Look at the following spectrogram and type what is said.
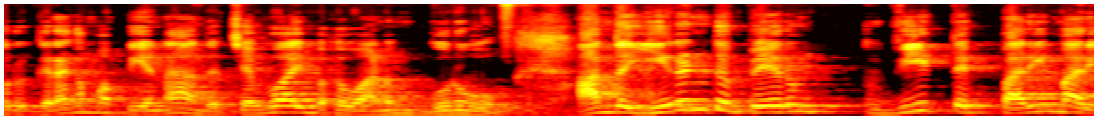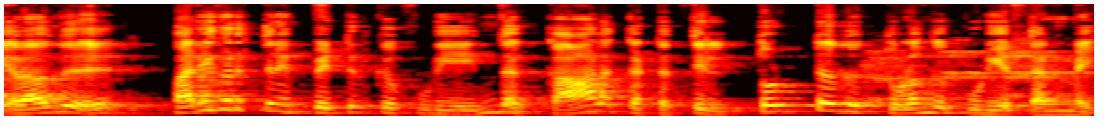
ஒரு கிரகம் அப்படின்னா அந்த செவ்வாய் பகவானும் குருவும். அந்த இரண்டு பேரும் வீட்டை பரிமாறி அதாவது பரிவர்த்தனை பெற்றிருக்கக்கூடிய இந்த காலகட்டத்தில் தொட்டது துளங்கக்கூடிய தன்மை.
